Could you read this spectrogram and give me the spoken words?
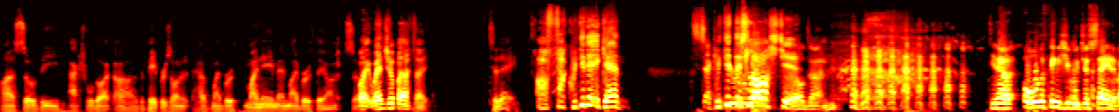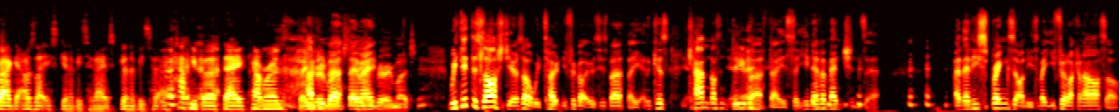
Uh, so the actual doc, uh, the papers on it have my birth, my name and my birthday on it. So Wait, when's your birthday? Today, Oh fuck, we did it again. second We did this in a row. last year. Well done. Do you know all the things you were just saying about? it, I was like, it's gonna be today. It's gonna be today. Happy birthday, Cameron. Thank Happy you very much. birthday, Thank mate. you very much. We did this last year as well. We totally forgot it was his birthday, and because Cam doesn't do birthdays, so he never mentions it, and then he springs it on you to make you feel like an arsehole.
